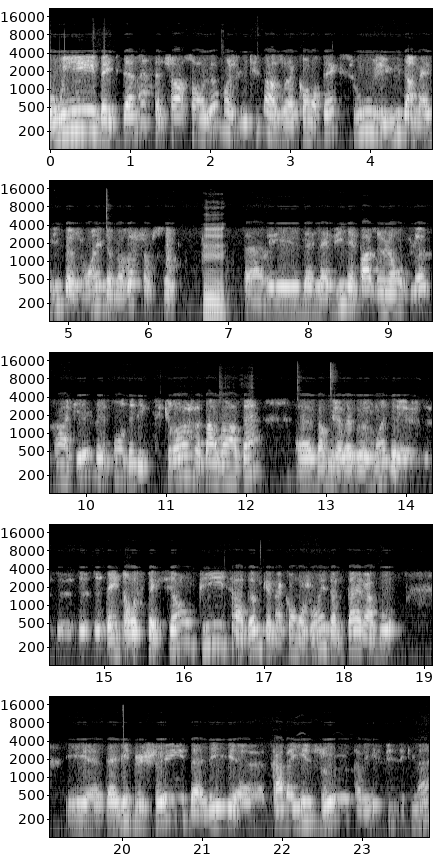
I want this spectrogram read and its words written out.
Oui, bien évidemment, cette chanson-là, moi, je l'écris dans un contexte où j'ai eu dans ma vie besoin de me ressourcer. Hmm. la, vie n'est pas un long fleuve tranquille, il faut des petits croches de temps en temps. Euh, donc, j'avais besoin d'introspection, puis ça donne que ma conjointe me terre à bout. Et euh, d'aller bûcher, d'aller travailler dur, travailler physiquement,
